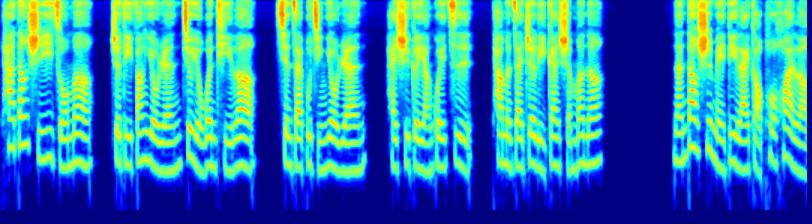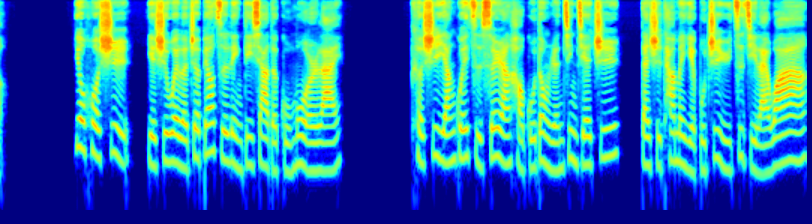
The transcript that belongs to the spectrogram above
他当时一琢磨，这地方有人就有问题了，现在不仅有人，还是个洋鬼子，他们在这里干什么呢？难道是美帝来搞破坏了？又或是？也是为了这彪子岭地下的古墓而来。可是洋鬼子虽然好古董，人尽皆知，但是他们也不至于自己来挖啊。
